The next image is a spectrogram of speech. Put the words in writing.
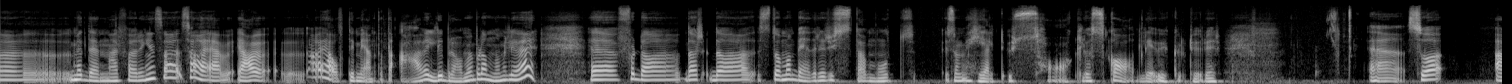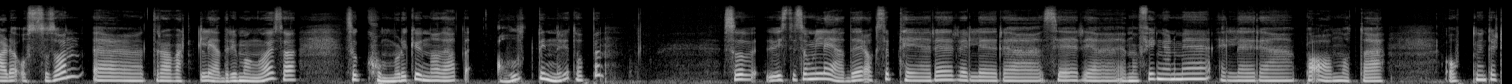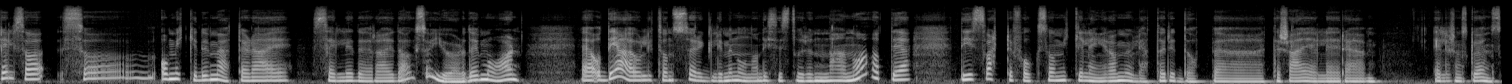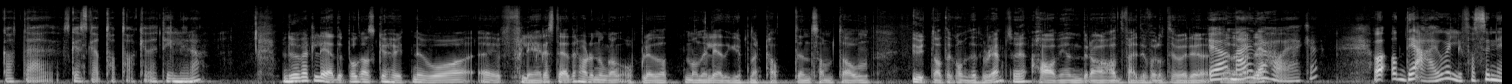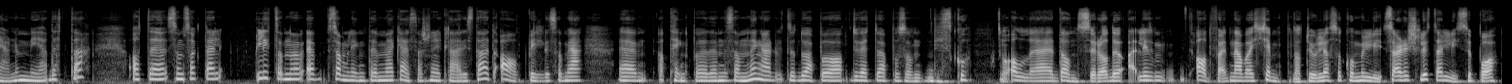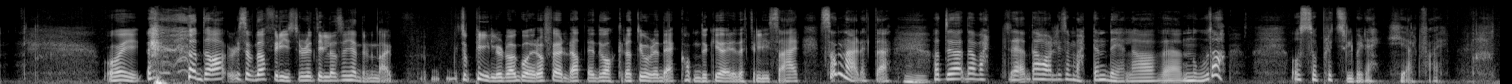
med den erfaringen så, så har, jeg, jeg har, jeg alltid ment at det er veldig bra med blanda miljøer. Eh, for da, da, da, står man bedre rusta mot liksom, helt usaklige og skadelige ukulturer. Eh, så er det også sånn, eh, etter å ha vært leder i mange år, så kommer du ikke unna det at alt begynner i toppen. Så hvis du som leder aksepterer eller uh, ser gjennom uh, fingrene med, eller uh, på annen måte oppmuntrer til, så, så, om ikke du møter deg selv i døra i dag, så gjør du det i morgen. Eh, og det er jo litt sånn sørgelig med noen av disse historiene her nå, at det, de svarte folk som ikke lenger har mulighet til å rydde opp etter seg, eller, eller som skulle ønske at jeg hadde tatt tak i det tidligere. Men Du har vært leder på ganske høyt nivå eh, flere steder. Har du noen gang opplevd at man i ledergruppen har tatt den samtalen uten at det har kommet et problem? Så har vi en bra atferd i forhold til våre ja, Nei, det har jeg ikke. Og, det er jo veldig fascinerende med dette. At det, som sagt, det er litt sånn, Jeg sammenlignet det med 'Keiserens nye klær' i stad. Et annet bilde som jeg eh, har tenkt på i denne sammenheng, er du, er på, du vet du er på sånn disko, og alle danser, og liksom, atferden er bare kjempenaturlig, og så kommer så er det slutt, så er lyset på. Oi. Og da, liksom, da fryser du til, og så kjenner du nei. Så piler du av gårde og føler at det du akkurat gjorde, det kan du ikke gjøre i dette lyset her. Sånn er dette. At det, det, har vært, det har liksom vært en del av eh, noe, da. Og så plutselig blir det helt feil.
